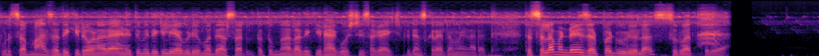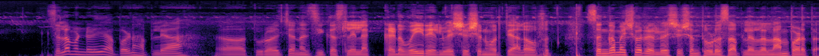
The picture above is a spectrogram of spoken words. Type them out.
पुढचा माझा देखील होणार आहे. आणि तुम्ही देखील या व्हिडिओमध्ये असाल तर तुम्हाला देखील ह्या गोष्टी सगळ्या एक्सपिरियन्स करायला मिळणार आहेत. तर चला मंडळी झटपट व्हिडिओला सुरुवात करूया. चला मंडळी आपण आपल्या तुरळच्या नजीक असलेल्या कडवई रेल्वे स्टेशनवरती आलो आहोत. संगमेश्वर रेल्वे स्टेशन थोडंसं आपल्याला लांब पडतं.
